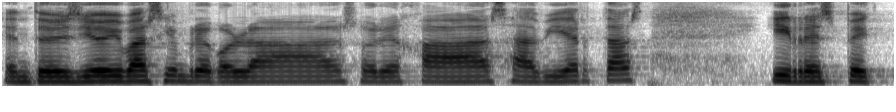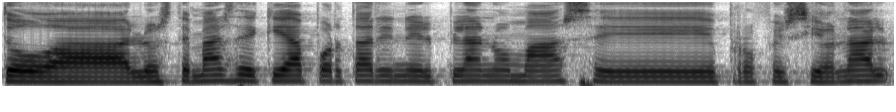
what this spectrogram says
entonces yo iba siempre con las orejas abiertas. Y respecto a los temas de qué aportar en el plano más eh, profesional,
